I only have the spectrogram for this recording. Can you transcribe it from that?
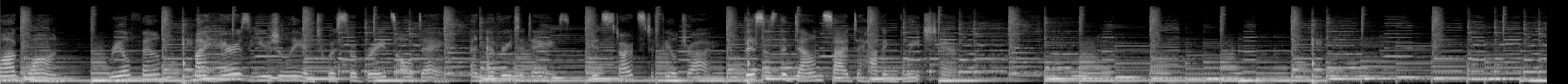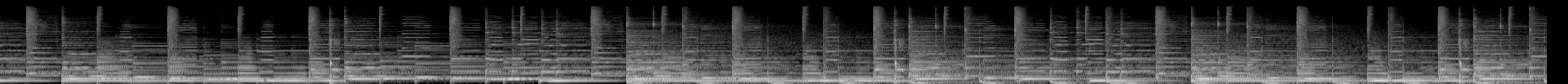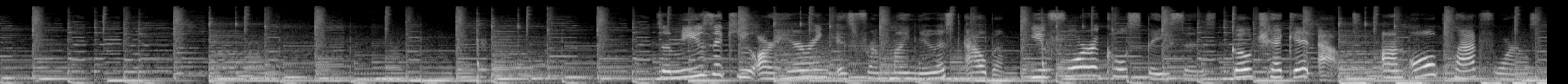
Wagwan. Real fam? My hair is usually in twists or braids all day, and every two days, it starts to feel dry. This is the downside to having bleached hair. Music you are hearing is from my newest album, Euphorical Spaces. Go check it out on all platforms.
